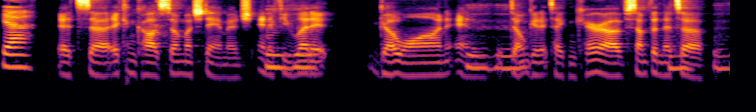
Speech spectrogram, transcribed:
Yeah. It's uh, it can cause so much damage, and if you let mm-hmm. it go on and mm-hmm. don't get it taken care of, something that's a mm-hmm.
